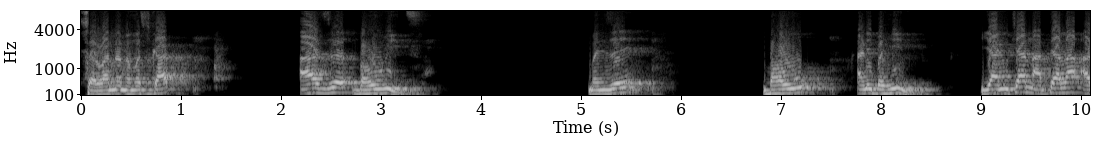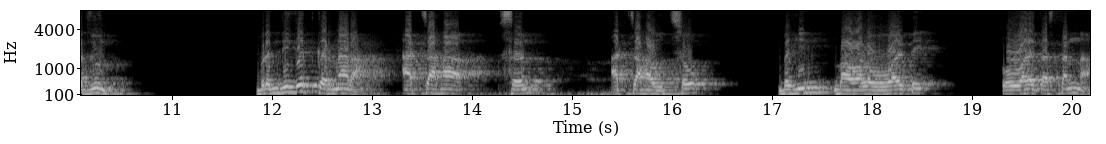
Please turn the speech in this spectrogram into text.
सर्वांना नमस्कार. आज भाऊबीज म्हणजे भाऊ आणि बहीण यांच्या नात्याला अजून वृंदिंगत करणारा आजचा हा सण आजचा हा उत्सव बहीण भावाला ओवाळते. ओवाळत असताना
